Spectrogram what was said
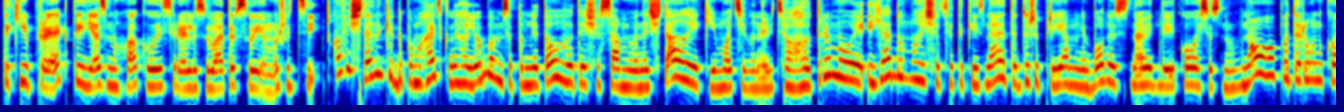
такі проекти я змогла колись реалізувати в своєму житті. Шкові щоденники допомагають книголюбам запам'ятовувати, що саме вони читали, які емоції вони від цього отримали. І я думаю, що це такий, знаєте, дуже приємний бонус навіть до якогось основного подарунку.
